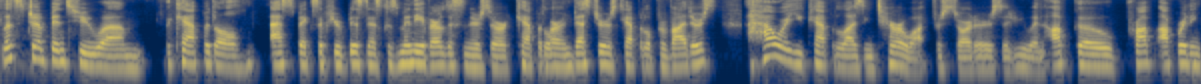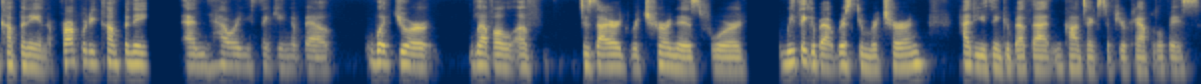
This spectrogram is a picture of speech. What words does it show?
Let's jump into um, the capital aspects of your business because many of our listeners are capital are investors, capital providers. How are you capitalizing Terawatt for starters? Are you an OPCO prop operating company and a property company? And how are you thinking about what your level of desired return is for we think about risk and return. How do you think about that in context of your capital base?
